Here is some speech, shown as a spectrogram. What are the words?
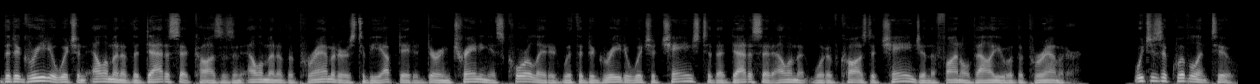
The degree to which an element of the dataset causes an element of the parameters to be updated during training is correlated with the degree to which a change to that dataset element would have caused a change in the final value of the parameter. Which is equivalent to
